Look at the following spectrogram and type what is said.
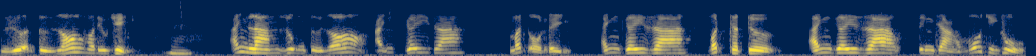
giữa tự do và điều chỉnh. Ừ. anh làm dùng tự do anh gây ra mất ổn định anh gây ra mất trật tự anh gây ra tình trạng vô chính phủ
